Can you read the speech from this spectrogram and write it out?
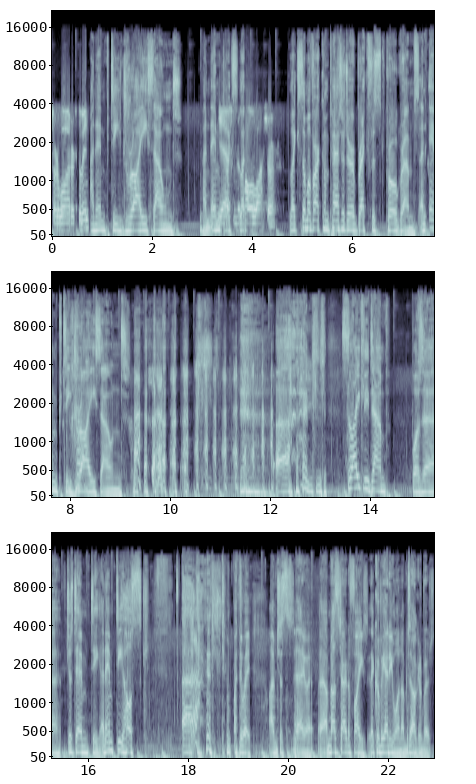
for the water to come in? An empty, dry sound. An empty, Yeah, like, from the like, power washer. like some of our competitor breakfast programs. An empty, dry sound. uh, slightly damp, but uh, just empty. An empty husk. Uh, by the way, I'm just anyway. uh, I'm not starting a fight. That could be anyone I'm talking about.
